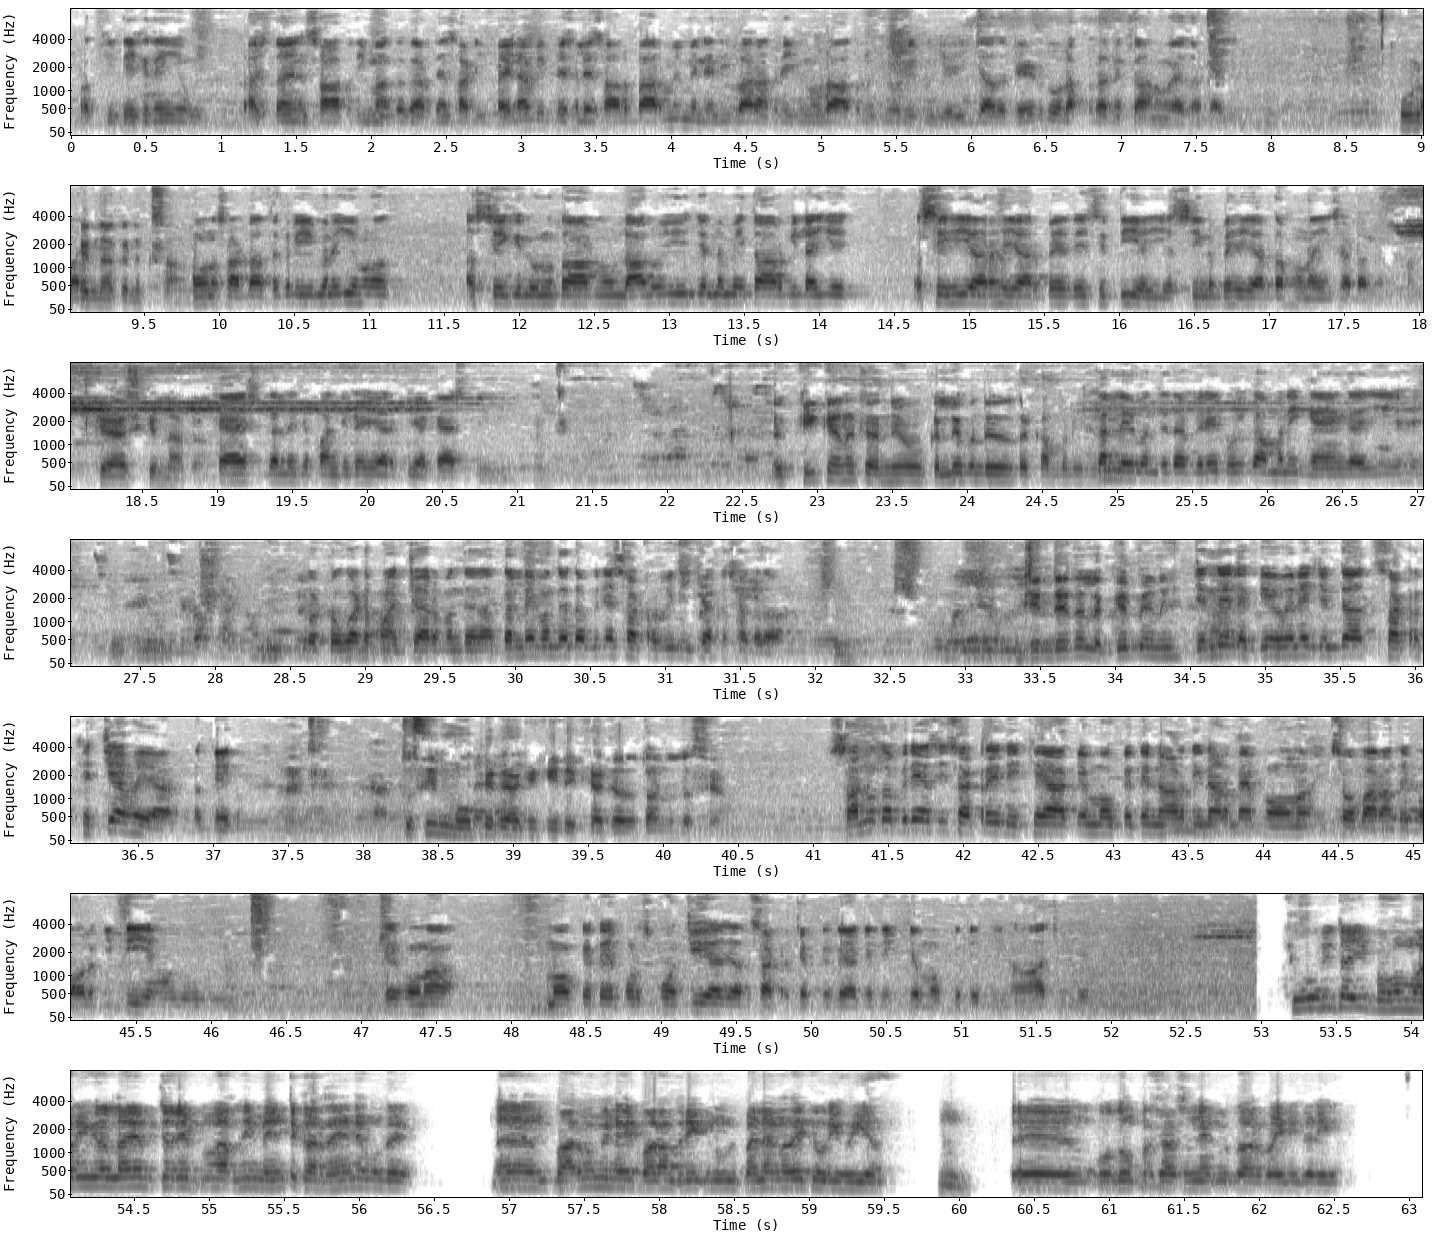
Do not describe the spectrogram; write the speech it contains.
ਬਾਕੀ ਦੇਖਦੇ ਹੀ ਹਾਂ, ਅੱਜ ਤਾਂ ਇਨਸਾਫ ਦੀ ਮੰਗ ਕਰਦੇ ਹਾਂ ਸਾਡੀ। ਪਹਿਲਾਂ ਵੀ ਪਿਛਲੇ ਸਾਲ 12ਵੇਂ ਮਹੀਨੇ ਦੀ 12 ਤਰੀਕ ਨੂੰ ਰਾਤ ਨੂੰ ਚੋਰੀ ਹੋਈ ਹੈ ਜੀ ਜਦ 1.5 2 ਲੱਖ ਦਾ ਨੁਕਸਾਨ ਹੋਇਆ ਸਾਡਾ ਜੀ। ਹੁਣ ਕਿੰਨਾ ਕੁ ਨੁਕਸਾਨ? ਹੁਣ ਸਾਡਾ ਤਕਰੀਬਨ ਜੀ ਹੁਣ 80 ਕਿਲੋ ਨੂੰ ਤਾਰ ਨੂੰ ਲਾ ਲਓ ਜੀ ਜੇ ਨਵੀਂ ਤਾਰ ਵੀ ਲਾਈਏ 80000 1000 ਰੁਪਏ ਦੀ ਸਿੱਧੀ ਜੀ 80 90000 ਦਾ ਹੋਣਾ ਜੀ ਸਾਡਾ ਨੁਕਸਾਨ ਕੈਸ਼ ਕਿੰਨਾ ਕੁ? ਕੈਸ਼ ਗੱਲੇ 'ਚ 5000 ਰੁਪਇਆ ਕੈਸ਼ ਦੀ। ਜੀ ਤੇ ਕੀ ਕਹਿਣਾ ਚਾਹੁੰਦੇ ਹੋ? ਇਕੱਲੇ ਬੰਦੇ ਦਾ ਤਾਂ ਕੰਮ ਨਹੀਂ ਹੈ ਇਕੱਲੇ ਬੰਦੇ ਦਾ ਵੀਰੇ ਕੋਈ ਕੰਮ ਨਹੀਂ ਗੈਂਗ ਹੈ ਜੀ ਇਹ। ਘੱਟੋ ਘੱਟ 5-4 ਬੰਦੇ ਦਾ। ਇਕੱਲੇ ਬੰਦੇ ਦਾ ਵੀਰੇ ਸ਼ਟਰ ਵੀ ਨਹੀਂ ਚੱਕ ਸਕਦਾ। ਜਿੰਦੇ ਤਾਂ ਲੱਗੇ ਪਏ ਨੇ? ਜਿੰਦੇ ਲੱਗੇ ਹੋਏ ਨੇ ਜਿੰਦਾ ਸ਼ਟਰ ਖਿੱਚਿਆ ਹੋਇਆ ਅੱਗੇ ਨੂੰ ਅੱਛਾ। ਤੁਸੀਂ ਮੌਕੇ ਤੇ ਆ ਕੇ ਕੀ ਦੇਖਿਆ ਜਦੋਂ ਤੁਹਾਨੂੰ ਦੱਸਿਆ? ਸਾਨੂੰ ਤਾਂ ਵੀਰੇ ਅਸੀਂ ਸ਼ਟਰ ਹੀ ਦੇਖਿਆ ਕਿ ਮੌਕੇ ਤੇ ਨਾਲ ਦੀ ਨਾਲ ਮੈਂ ਫੋਨ 112 ਤੇ ਕਾਲ ਕੀਤੀ ਹੈ। ਤੇ ਹੁਣ ਮੌਕੇ ਤੇ ਪੁਲਿਸ ਪਹੁੰਚੀ ਹੈ ਜਦ ਸ਼ਟਰ ਚੱਕ ਕੇ ਆ ਕੇ ਮੌਕੇ ਤੇ ਵੀ ਹਾਂ ਆ ਚੁੱਕੇ ਚੋਰੀ ਤਾਂ ਜੀ ਬਹੁਤ ਮਾੜੀ ਗੱਲ ਆ ਇਹ ਵਿਚਾਰੇ ਆਪਣੀ ਮਿਹਨਤ ਕਰ ਰਹੇ ਨੇ ਮੁੰਡੇ। 12ਵੇਂ ਮਹੀਨੇ ਦੀ 12 ਤਰੀਕ ਨੂੰ ਪਹਿਲਾਂ ਇਹਨਾਂ ਦੀ ਚੋਰੀ ਹੋਈ ਆ। ਹੂੰ। ਤੇ ਉਦੋਂ ਪ੍ਰਸ਼ਾਸਨ ਨੇ ਕੋਈ ਕਾਰਵਾਈ ਨਹੀਂ ਕਰੀ।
